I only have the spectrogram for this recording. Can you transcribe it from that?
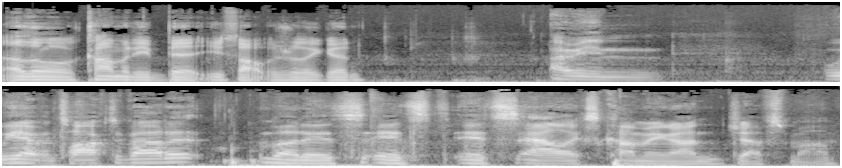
a little comedy bit you thought was really good? I mean, we haven't talked about it, but it's it's it's Alex coming on Jeff's mom.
